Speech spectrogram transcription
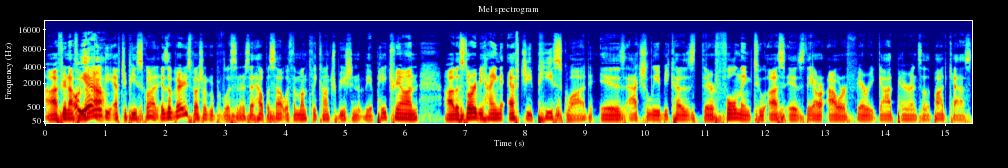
Uh, if you're not Oh, familiar, yeah. the FGP squad is a very special group of listeners that help us out with a monthly contribution via Patreon. Uh, the story behind the FGP squad is actually because their full name to us is they are our fairy godparents of the podcast.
